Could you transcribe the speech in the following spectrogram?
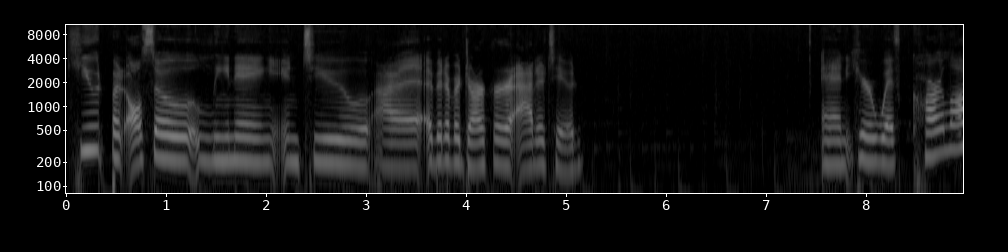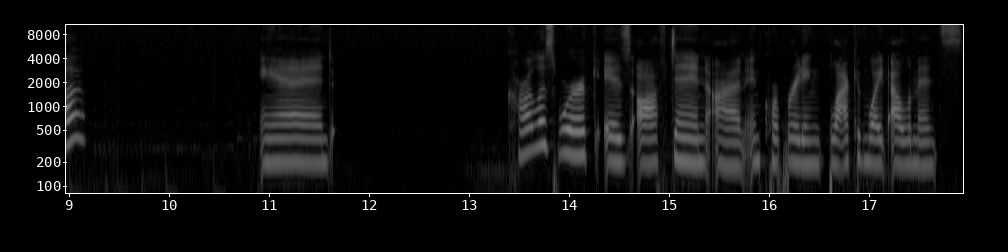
cute, but also leaning into uh, a bit of a darker attitude. And here with Karla. And Karla's work is often um, incorporating black and white elements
